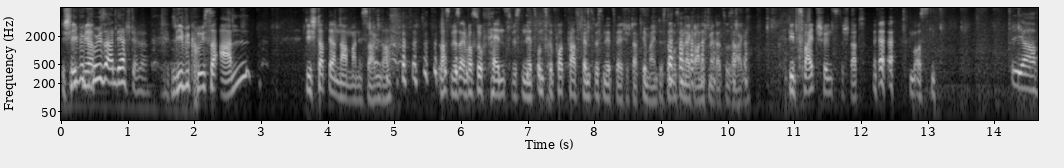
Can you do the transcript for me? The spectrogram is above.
Liebe mir Grüße an der Stelle. liebe Grüße an die Stadt, deren Namen man nicht sagen darf. Lassen wir es einfach so. Fans wissen jetzt, unsere Podcast-Fans wissen jetzt, welche Stadt gemeint ist. Da muss man ja gar nicht mehr dazu sagen. Die zweitschönste Stadt im Osten. Ja,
